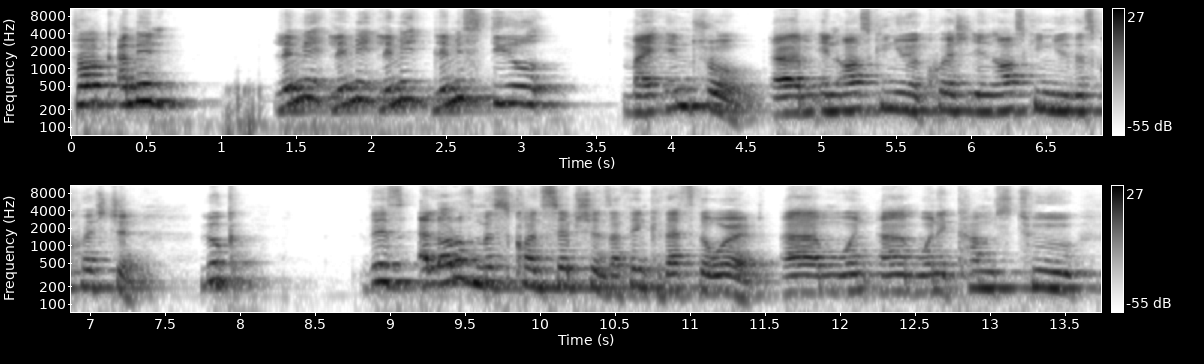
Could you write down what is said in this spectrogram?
Doc, I mean, let me let me let me let me steal my intro um, in asking you a question. In asking you this question, look, there's a lot of misconceptions. I think that's the word um, when um, when it comes to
